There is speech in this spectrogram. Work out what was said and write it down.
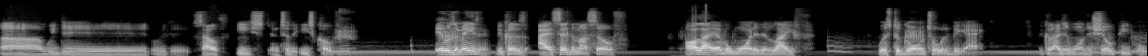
Uh, we did we did southeast and to the east coast. It was amazing because I had said to myself, all I ever wanted in life was to go on tour with a big act because I just wanted to show people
